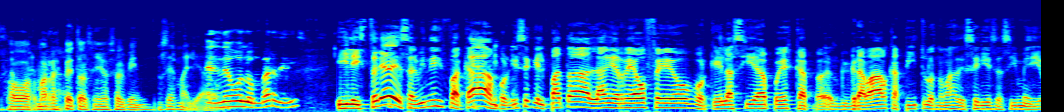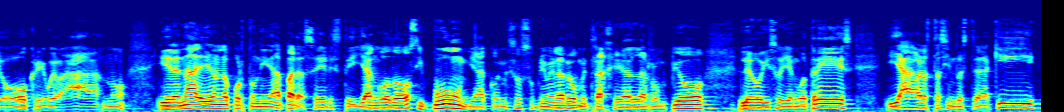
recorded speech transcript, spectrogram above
Por favor, más respeto al señor Salvini. no seas maleado. El nuevo Lombardi, dice. Y la historia de Salvini es bacán, porque dice que el pata la ha guerreado feo porque él hacía, pues, cap- grababa capítulos nomás de series así mediocres, huevadas, ¿no? Y de la nada le dieron la oportunidad para hacer este Django 2 y ¡boom! Ya con eso su primer largometraje ya la rompió, luego hizo Django 3 y ahora está haciendo este de aquí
